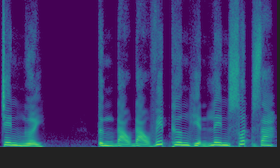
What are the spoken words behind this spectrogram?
Trên người. Từng đạo đạo vết thương hiện lên xuất ra.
